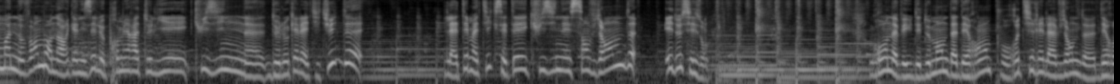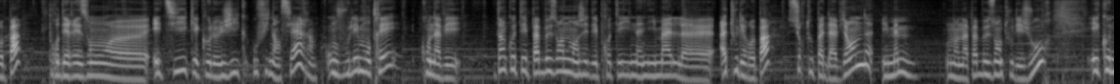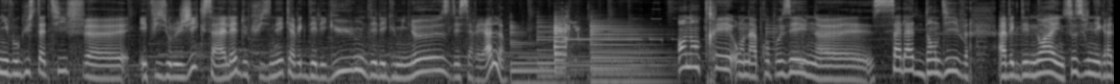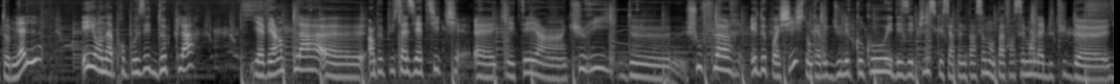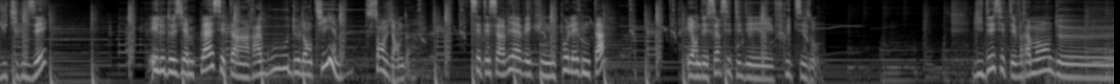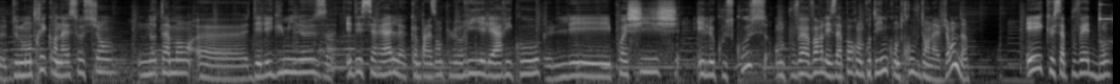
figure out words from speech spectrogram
mois de novembre, on a organisé le premier atelier cuisine de Local Attitude. La thématique, c'était cuisiner sans viande et de saison. En gros, on avait eu des demandes d'adhérents pour retirer la viande des repas pour des raisons euh, éthiques, écologiques ou financières. On voulait montrer qu'on avait d'un côté pas besoin de manger des protéines animales euh, à tous les repas, surtout pas de la viande, et même on n'en a pas besoin tous les jours, et qu'au niveau gustatif euh, et physiologique, ça allait de cuisiner qu'avec des légumes, des légumineuses, des céréales. En entrée, on a proposé une euh, salade d'endives avec des noix et une sauce vinaigrette au miel. Et on a proposé deux plats. Il y avait un plat euh, un peu plus asiatique euh, qui était un curry de chou-fleur et de pois chiches, donc avec du lait de coco et des épices que certaines personnes n'ont pas forcément l'habitude d'utiliser. Et le deuxième plat, c'est un ragoût de lentilles sans viande. C'était servi avec une polenta et en dessert, c'était des fruits de saison. L'idée, c'était vraiment de, montrer qu'en associant notamment euh, des légumineuses et des céréales, comme par exemple le riz et les haricots, les pois chiches et le couscous, on pouvait avoir les apports en protéines qu'on trouve dans la viande et que ça pouvait être bon.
